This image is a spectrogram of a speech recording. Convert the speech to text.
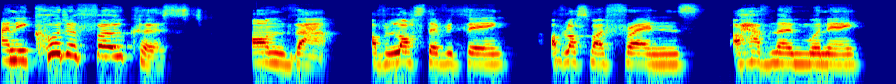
And he could have focused on that. I've lost everything. I've lost my friends. I have no money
